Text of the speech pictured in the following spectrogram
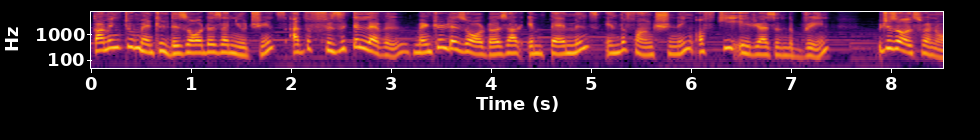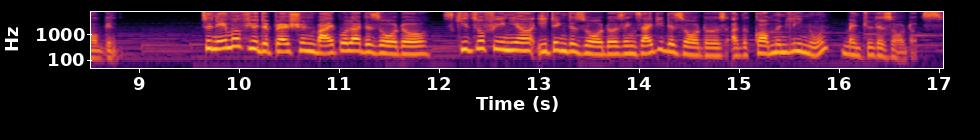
Coming to mental disorders and nutrients, at the physical level, mental disorders are impairments in the functioning of key areas in the brain, which is also an organ. To name a few, depression, bipolar disorder, schizophrenia, eating disorders, anxiety disorders are the commonly known mental disorders.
